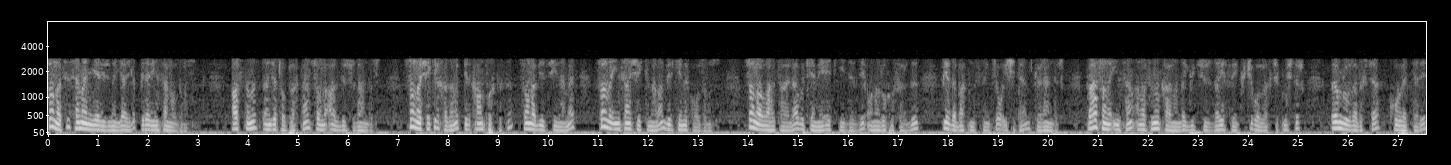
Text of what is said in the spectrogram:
Sonra siz hemen yeryüzüne yayılıp birer insan oldunuz. Aslınız önce topraktan sonra az bir sudandır. Sonra şekil kazanıp bir kan pıhtısı, sonra bir çiğnemet, sonra insan şeklini alan bir kemik oldunuz. Sonra Allahu Teala bu kemiğe et giydirdi, ona ruh ısırdı. Bir de bakmışsın ki o işiten, görendir. Daha sonra insan anasının karnında güçsüz, zayıf ve küçük olarak çıkmıştır. Ömrü uzadıkça kuvvetleri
